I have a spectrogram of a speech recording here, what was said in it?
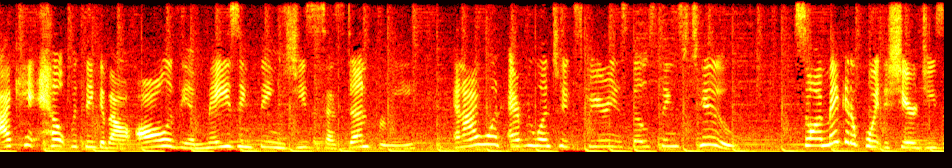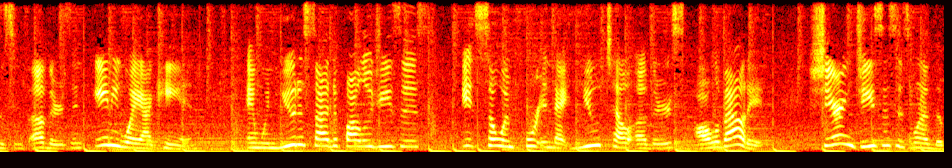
I can't help but think about all of the amazing things Jesus has done for me, and I want everyone to experience those things too. So I make it a point to share Jesus with others in any way I can. And when you decide to follow Jesus, it's so important that you tell others all about it. Sharing Jesus is one of the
